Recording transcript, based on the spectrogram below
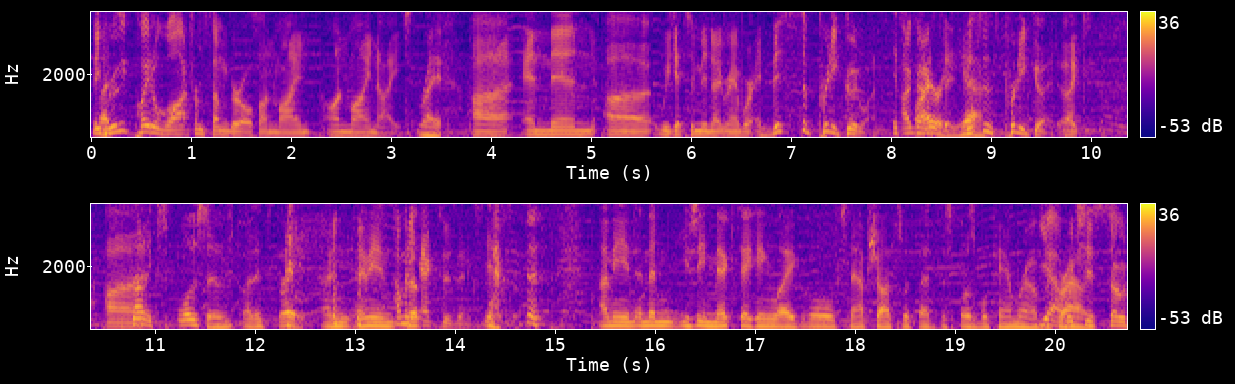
they But- really played a lot from some girls on my on my night. right, Uh, and then uh, we get to Midnight Rambler, and this is a pretty good one. It's I gotta fiery, say, yeah. This is pretty good. Like, it's not explosive, but it's great. I mean, I mean how many the- X's in explosive? I mean, and then you see Mick taking like little snapshots with that disposable camera of yeah, the crowd. which is so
